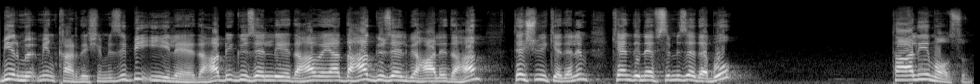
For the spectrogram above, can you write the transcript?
Bir mümin kardeşimizi bir iyiliğe daha, bir güzelliğe daha veya daha güzel bir hale daha teşvik edelim. Kendi nefsimize de bu talim olsun.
